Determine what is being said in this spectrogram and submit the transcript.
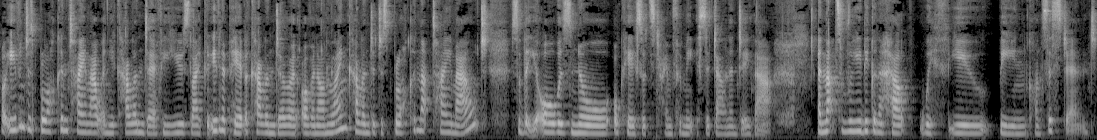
or even just blocking time out in your calendar if you use like even a paper calendar or, or an online calendar just blocking that time out so that you always know okay so it's time for me to sit down and do that. And that's really going to help with you being consistent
